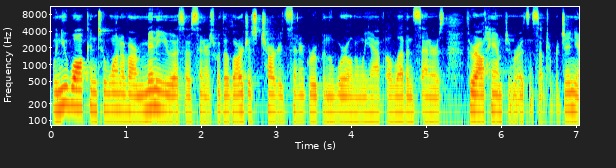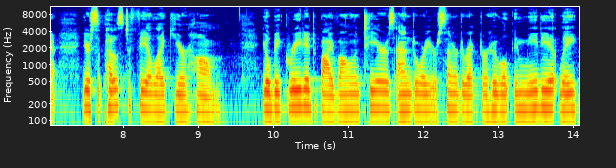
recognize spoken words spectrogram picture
When you walk into one of our many USO centers, we're the largest chartered center group in the world, and we have 11 centers throughout Hampton Roads in Central Virginia. You're supposed to feel like you're home. You'll be greeted by volunteers and or your center director who will immediately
